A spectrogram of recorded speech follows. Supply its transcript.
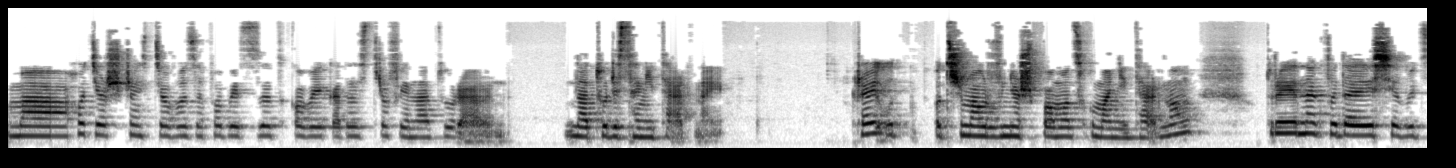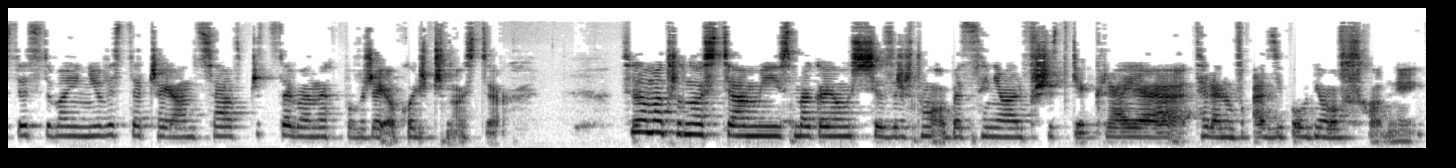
ma chociaż częściowo zapobiec dodatkowej katastrofie naturalnej, natury sanitarnej. Kraj otrzymał również pomoc humanitarną, która jednak wydaje się być zdecydowanie niewystarczająca w przedstawionych powyżej okolicznościach. Z wieloma trudnościami zmagają się zresztą obecnie niemal wszystkie kraje terenów Azji Południowo-Wschodniej.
